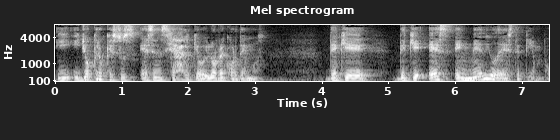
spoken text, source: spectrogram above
Y, yo creo que esto es esencial que hoy lo recordemos, de que, de que es en medio de este tiempo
